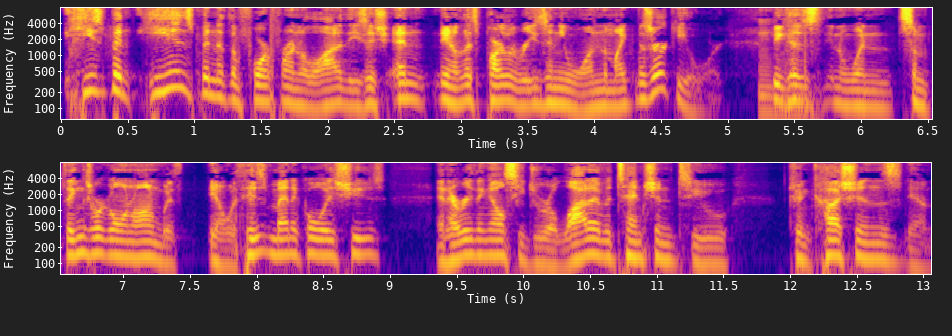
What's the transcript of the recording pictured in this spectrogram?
he's been he has been at the forefront of a lot of these issues, and you know that's part of the reason he won the Mike Mazurki Award because you know when some things were going on with you know with his medical issues and everything else, he drew a lot of attention to concussions, you know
